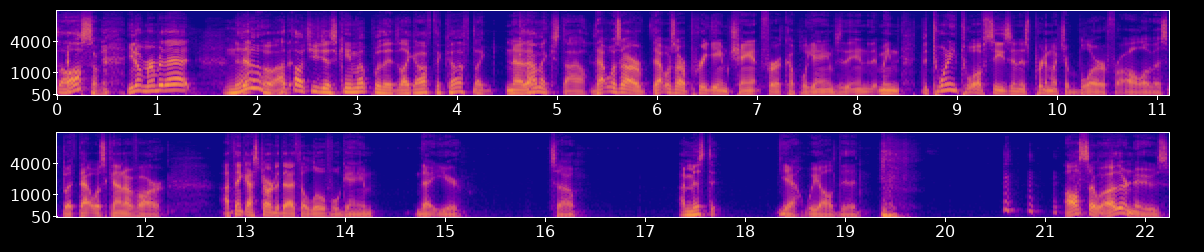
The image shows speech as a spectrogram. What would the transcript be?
That's awesome. You don't remember that? No, I thought you just came up with it like off the cuff, like No, that- comic style. That was our that was our pregame chant for a couple of games at the end. I mean, the 2012 season is pretty much a blur for all of us, but that was kind of our. I think I started that at the Louisville game that year. So I missed it. yeah, we all did. also, other news:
